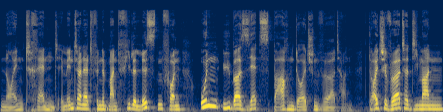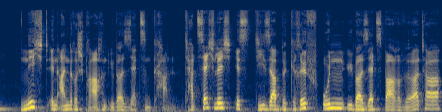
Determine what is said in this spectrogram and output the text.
neuen Trend. Im Internet findet man viele Listen von unübersetzbaren deutschen Wörtern. Deutsche Wörter, die man nicht in andere Sprachen übersetzen kann. Tatsächlich ist dieser Begriff unübersetzbare Wörter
